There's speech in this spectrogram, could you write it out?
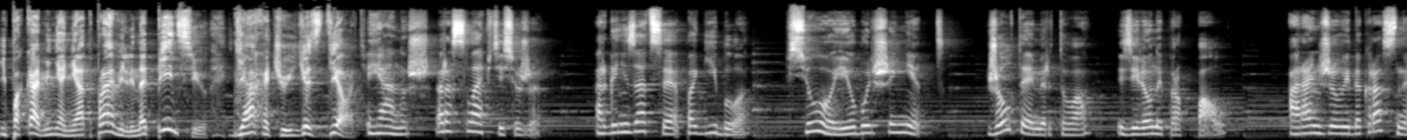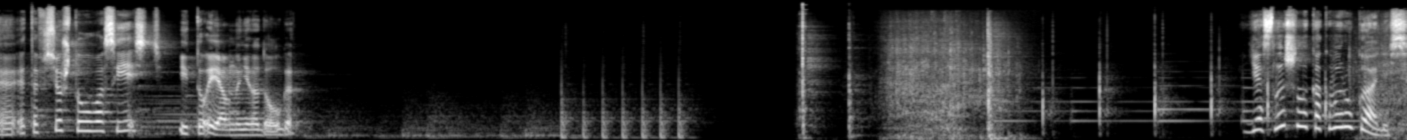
И пока меня не отправили на пенсию, я хочу ее сделать. Януш, расслабьтесь уже. Организация погибла. Все, ее больше нет. Желтая мертва, зеленый пропал. Оранжевый да красная – это все, что у вас есть. И то явно ненадолго. Я слышала, как вы ругались.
